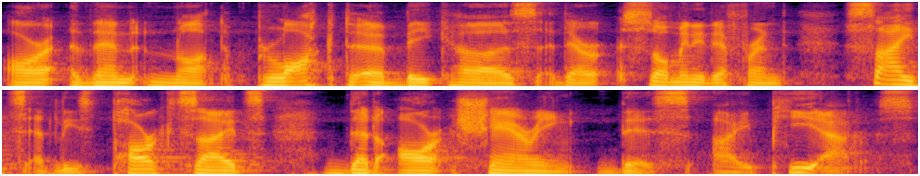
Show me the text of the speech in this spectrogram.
are then not blocked uh, because there are so many different sites, at least parked sites, that are sharing this IP address.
